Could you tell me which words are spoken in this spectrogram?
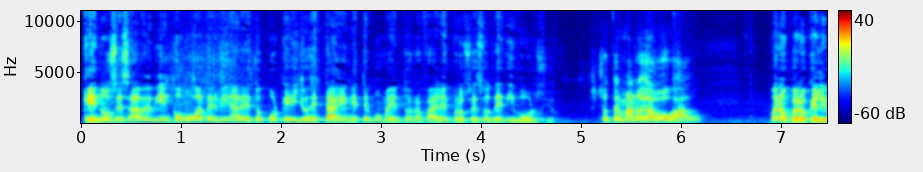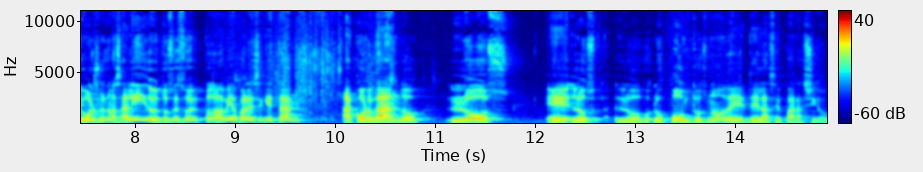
que no se sabe bien cómo va a terminar esto porque ellos están en este momento, Rafael, en proceso de divorcio. Eso está en manos de abogado. Bueno, pero que el divorcio no ha salido, entonces todavía parece que están acordando los, eh, los, los, puntos ¿no? de, de, la separación.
